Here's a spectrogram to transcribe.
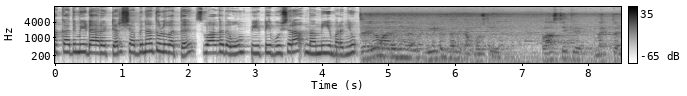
academy director Shabina Thuluvath സ്വാഗതവും പി ടി ബുഷറ നന്ദിയും പറഞ്ഞു. വീട്ടിൽ തന്നെ കമ്പോസ്റ്റ് ചെയ്യുക. പ്ലാസ്റ്റിക് മെറ്റൽ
